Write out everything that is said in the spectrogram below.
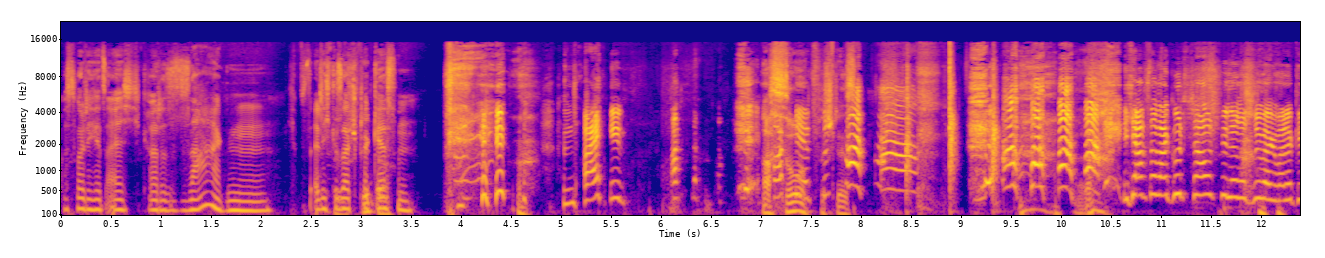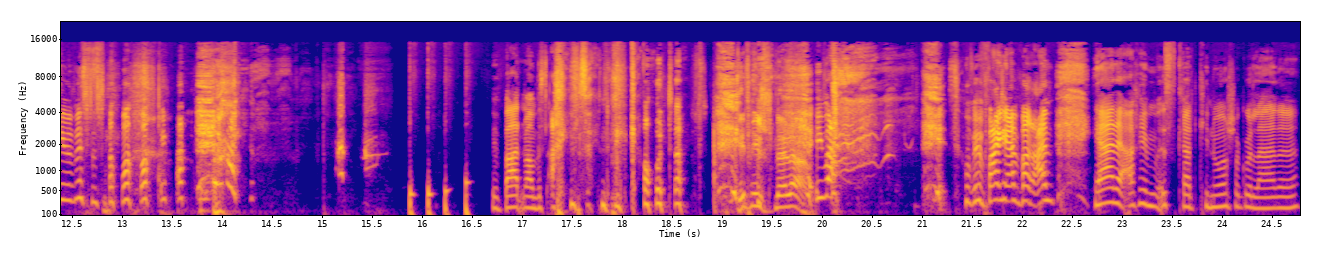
Was wollte ich jetzt eigentlich gerade sagen? Ich habe es ehrlich gesagt vergessen. Nein, Ach so, verstehst. ich habe es aber gut schauspielerisch rübergemacht. Okay, wir müssen es nochmal machen. Wir warten mal, bis Achim zu Ende gekaut hat. Geht nicht schneller. Ich war so, wir fangen einfach an. Ja, der Achim isst gerade Quinoa-Schokolade.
